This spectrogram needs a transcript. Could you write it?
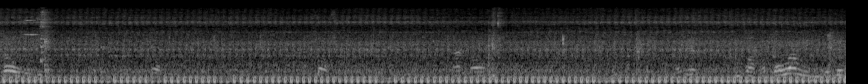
เข้าว่างอยู่เลย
